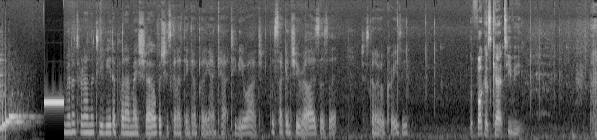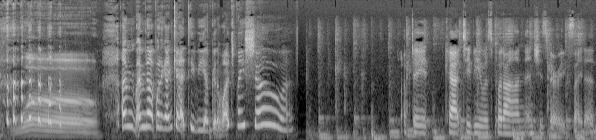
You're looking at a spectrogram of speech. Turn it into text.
I'm gonna turn on the TV to put on my show, but she's gonna think I'm putting on cat TV watch. The second she realizes it, she's gonna go crazy. The fuck is cat TV? Whoa. I'm I'm not putting on cat TV. I'm gonna watch my show. Update: Cat TV was put on, and she's very excited.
